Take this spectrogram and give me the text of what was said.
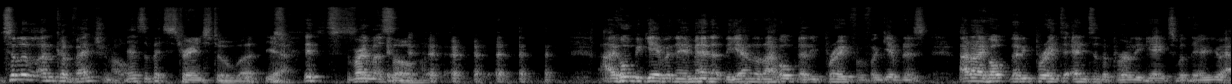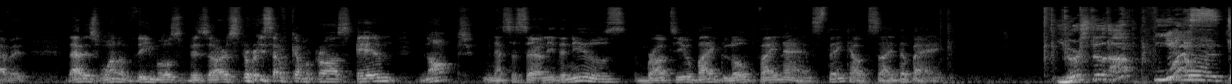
It's a little unconventional. Yeah, It's a bit strange too, but yeah, It's very much so. I hope he gave an amen at the end, and I hope that he prayed for forgiveness, and I hope that he prayed to enter the pearly gates. But there you have it. That is one of the most bizarre stories I've come across in not Necessarily the news brought to you by Globe Finance. Think outside the bank. You're still up? Yes. Uh,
